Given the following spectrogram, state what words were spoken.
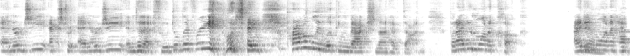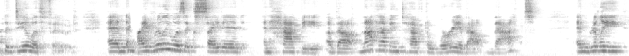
energy, extra energy into that food delivery, which I'm probably looking back should not have done. But I didn't want to cook. I didn't yeah, want to have to deal with food. And hmm. I really was excited and happy about not having to have to worry about that and really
